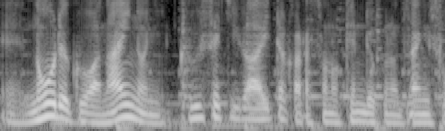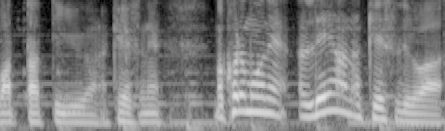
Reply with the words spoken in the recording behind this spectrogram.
えー、能力はないのに空席が空いたからその権力の座に座ったっていうようなケースね、まあ、これもねレアなケースでは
